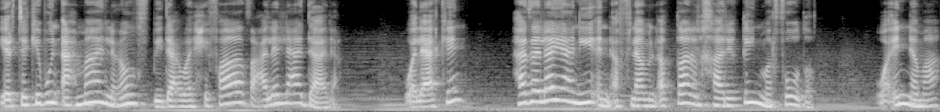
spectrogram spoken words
يرتكبون أعمال عنف بدعوى الحفاظ على العدالة. ولكن هذا لا يعني أن أفلام الأبطال الخارقين مرفوضة وإنما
